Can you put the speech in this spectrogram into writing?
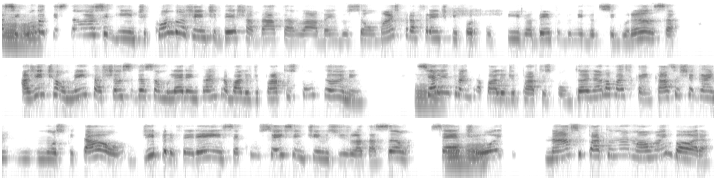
A uhum. segunda questão é a seguinte: quando a gente deixa a data lá da indução mais para frente que for possível, dentro do nível de segurança, a gente aumenta a chance dessa mulher entrar em trabalho de parto espontâneo. Uhum. Se ela entrar em trabalho de parto espontâneo, ela vai ficar em casa, chegar no hospital, de preferência, com 6 centímetros de dilatação, 7, uhum. 8, nasce parto normal, vai embora.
